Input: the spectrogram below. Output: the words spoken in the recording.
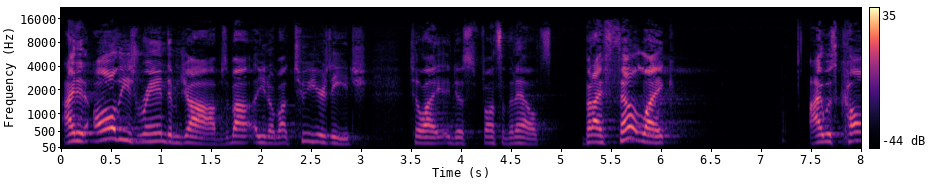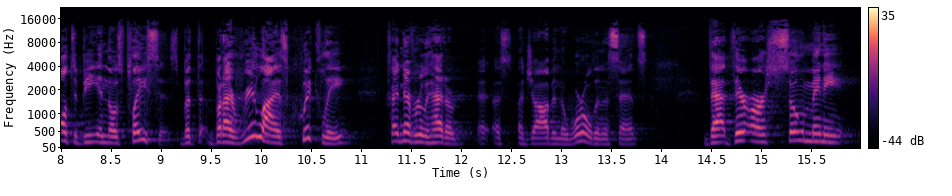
I did all these random jobs, about, you know, about two years each, till I just found something else. But I felt like I was called to be in those places. But, but I realized quickly, because I never really had a, a, a job in the world in a sense, that there are so many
